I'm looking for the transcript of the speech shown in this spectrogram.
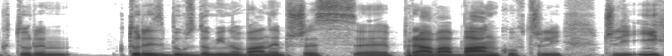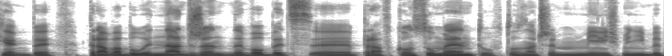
którym który był zdominowany przez e, prawa banków, czyli, czyli ich jakby prawa były nadrzędne wobec e, praw konsumentów. To znaczy, mieliśmy niby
